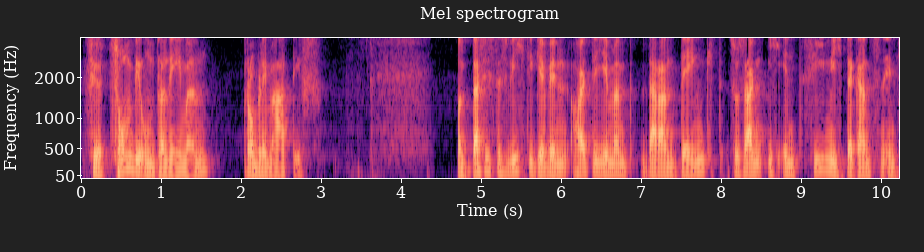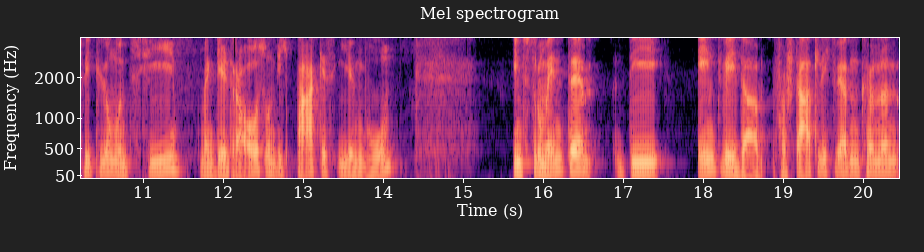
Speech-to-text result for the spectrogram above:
für Zombie-Unternehmen problematisch. Und das ist das Wichtige, wenn heute jemand daran denkt, zu sagen, ich entziehe mich der ganzen Entwicklung und ziehe mein Geld raus und ich parke es irgendwo. Instrumente, die entweder verstaatlicht werden können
